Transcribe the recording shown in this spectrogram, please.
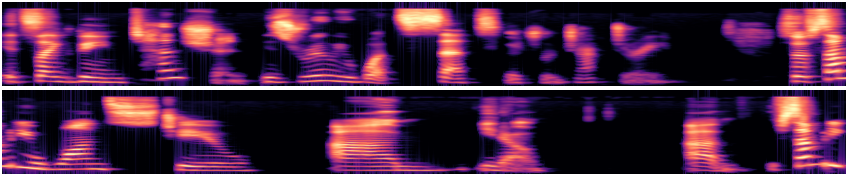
It's like the intention is really what sets the trajectory. So if somebody wants to, um, you know, um, if somebody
